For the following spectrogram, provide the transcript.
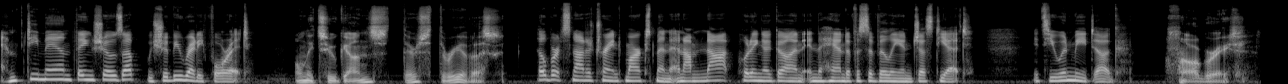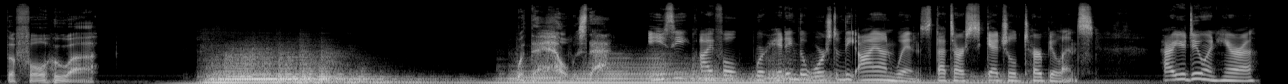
empty man thing shows up, we should be ready for it. Only two guns? There's three of us. Hilbert's not a trained marksman, and I'm not putting a gun in the hand of a civilian just yet. It's you and me, Doug. Oh, great. The full hooah. What the hell was that? Easy, Eiffel. We're hitting the worst of the ion winds. That's our scheduled turbulence. How you doing, Hera?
